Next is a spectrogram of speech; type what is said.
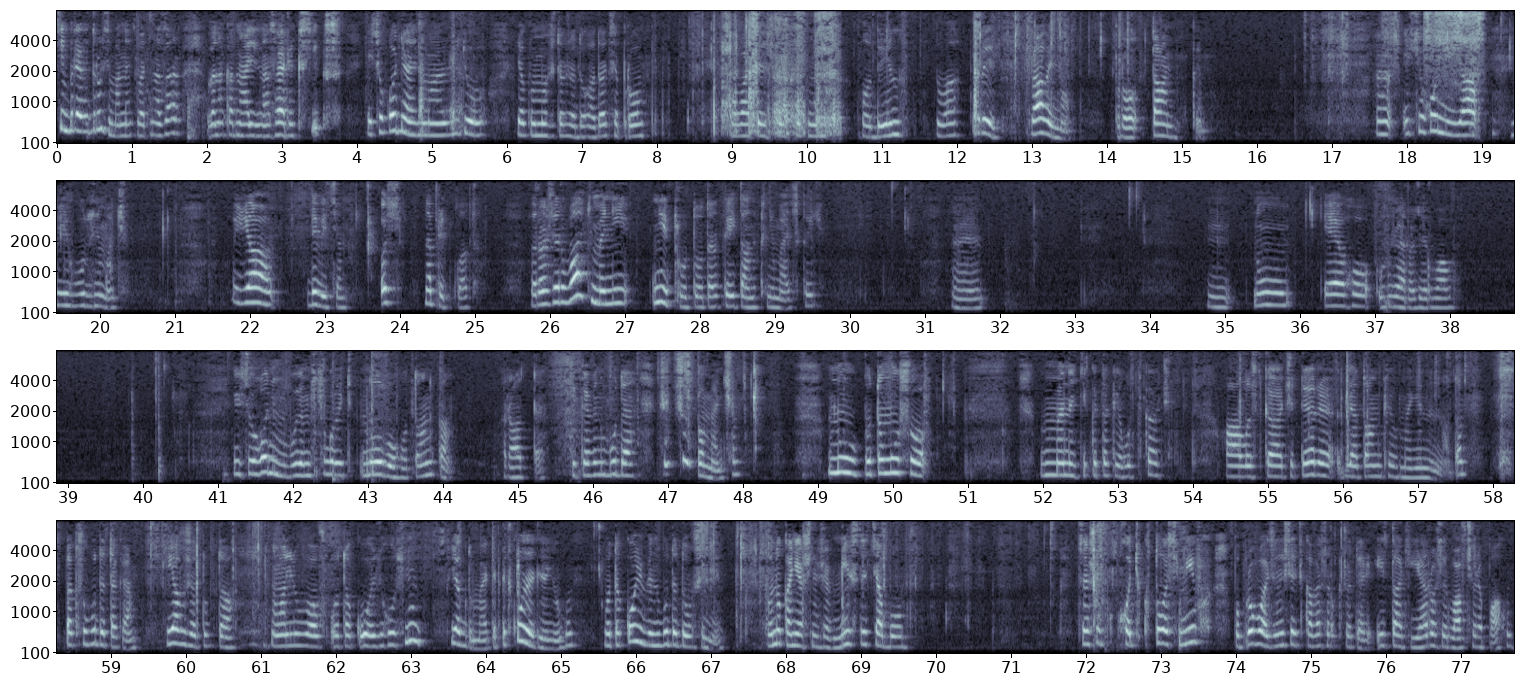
Всім привіт, друзі! Мене звати Назар. Ви на каналі Назар XX. І сьогодні я знімаю відео, як ви можете вже догадатися, про давайте слухати один, два, три. Правильно, про танки. Е, І сьогодні я їх буду знімати. Я дивіться, ось, наприклад, розірвати мені Нітру, то такий танк німецький. Ну, я його вже розірвав. І сьогодні ми будемо строїти нового танка Рате. Тільки він буде чуть-чуть поменше. Ну, тому що в мене тільки такий листкач, а листка 4 для танків мені не треба. Так що буде таке. Я вже тут намалював отаку ось гусню. Як думаєте, підходить для нього? Отакої він буде довжини. Воно, звісно ж, вміститься, бо це щоб хоч хтось міг попробувати знищити КВ-44. І кстати, я розірвав черепаху.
